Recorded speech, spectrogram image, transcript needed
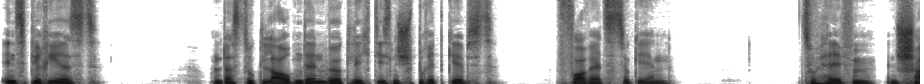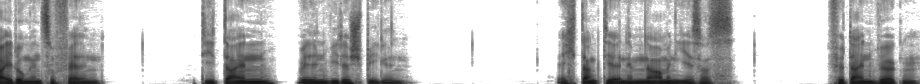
inspirierst und dass du Glaubenden wirklich diesen Sprit gibst, vorwärts zu gehen, zu helfen, Entscheidungen zu fällen, die deinen Willen widerspiegeln. Ich danke dir in dem Namen Jesus für dein Wirken.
